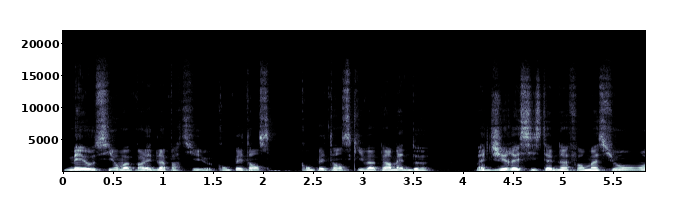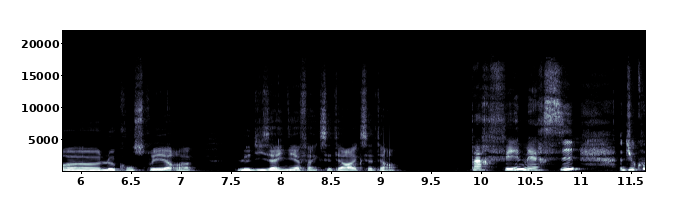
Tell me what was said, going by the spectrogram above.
mais aussi on va parler de la partie euh, compétences, compétences qui va permettre de, bah, de gérer système d'information, euh, le construire, le designer, enfin, etc., etc. Parfait, merci. Du coup,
